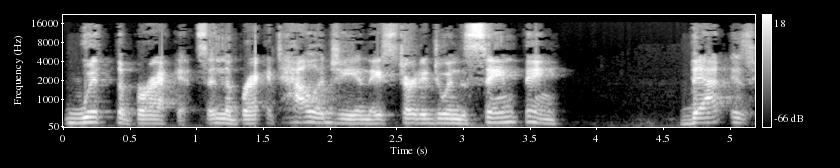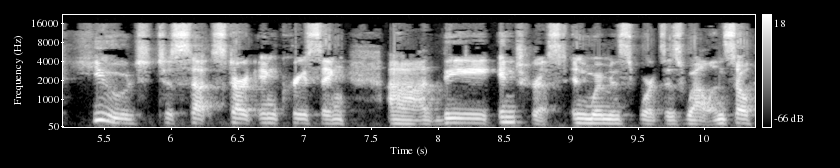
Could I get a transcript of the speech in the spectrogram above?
with the brackets and the bracketology, and they started doing the same thing. That is huge to start increasing uh, the interest in women's sports as well. And so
